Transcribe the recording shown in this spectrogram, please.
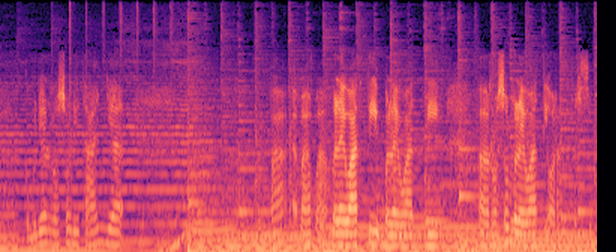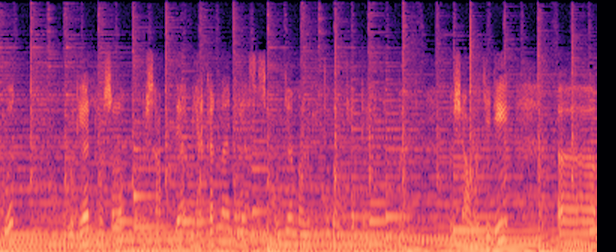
nah, kemudian Rasul ditanya apa apa melewati melewati uh, Rasul melewati orang tersebut? Kemudian Rasul bersabda biarkanlah dia sesungguhnya malu itu bagian dari iman. Masya Allah. Jadi uh,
